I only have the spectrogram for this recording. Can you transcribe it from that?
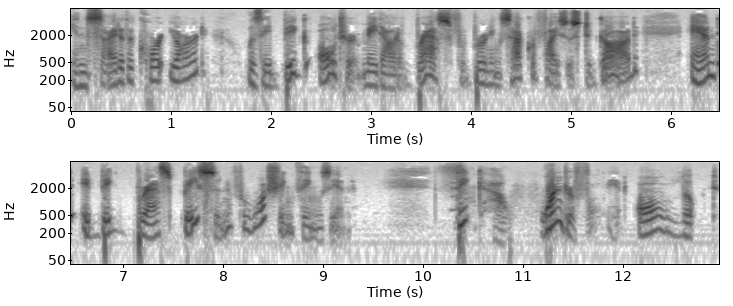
Inside of the courtyard was a big altar made out of brass for burning sacrifices to God and a big brass basin for washing things in. Think how wonderful it all looked.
